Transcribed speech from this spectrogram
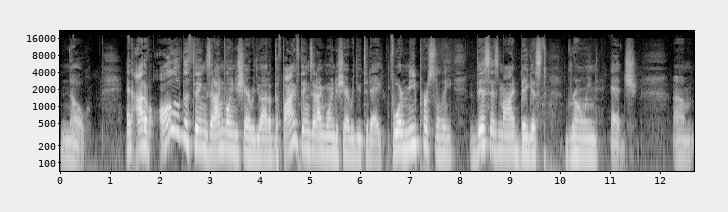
no. And out of all of the things that I'm going to share with you, out of the five things that I'm going to share with you today, for me personally, this is my biggest growing edge. Um,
